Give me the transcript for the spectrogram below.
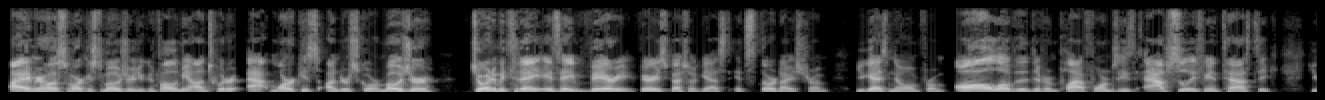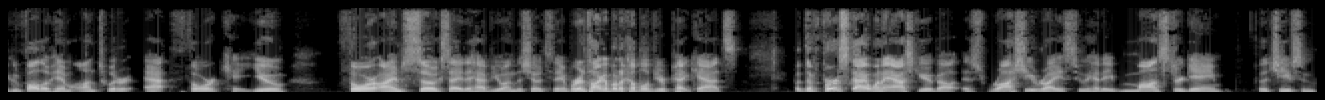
I am your host, Marcus Mosher. You can follow me on Twitter at Marcus underscore Mosher. Joining me today is a very, very special guest. It's Thor Nystrom. You guys know him from all over the different platforms. He's absolutely fantastic. You can follow him on Twitter at ThorKU. Thor, I am so excited to have you on the show today. We're going to talk about a couple of your pet cats. But the first guy I want to ask you about is Rashee Rice, who had a monster game for the Chiefs in,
